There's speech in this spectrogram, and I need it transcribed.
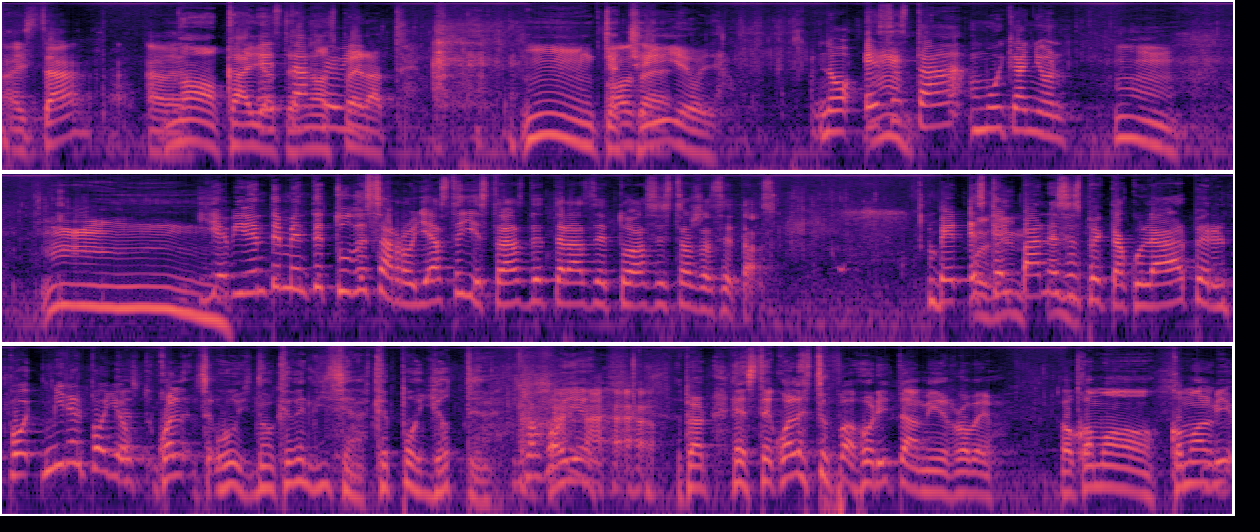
Ahí está. A ver. No, cállate, Está no, heavy. espérate. Mmm, qué chille, oye. No, ese está muy cañón. Mm. Mm. Y evidentemente tú desarrollaste y estás detrás de todas estas recetas. Ven, es Pues que el pan es espectacular, pero el pollo. Mira el pollo. ¿Cuál es? Uy, no, qué delicia, qué pollote. Oye, este, ¿cuál es tu favorita, mi Robert? ¿O cómo, cómo Mi,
